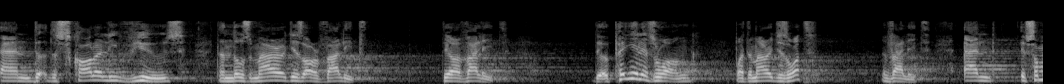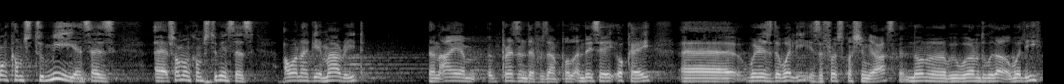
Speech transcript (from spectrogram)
and the, the scholarly views, then those marriages are valid. They are valid. The opinion is wrong, but the marriage is what? Valid. And if someone comes to me and says, uh, if someone comes to me and says, I want to get married, and I am present there, for example, and they say, okay, uh, where is the wali? Is the first question we ask. No, no, no, we won't do without wali.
